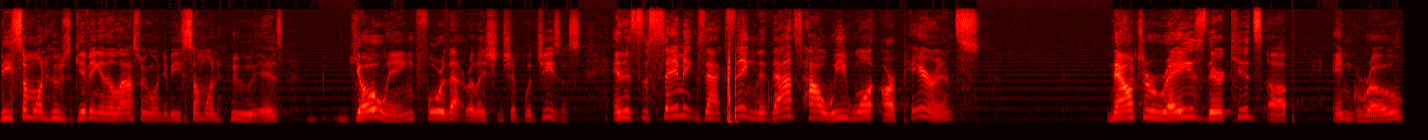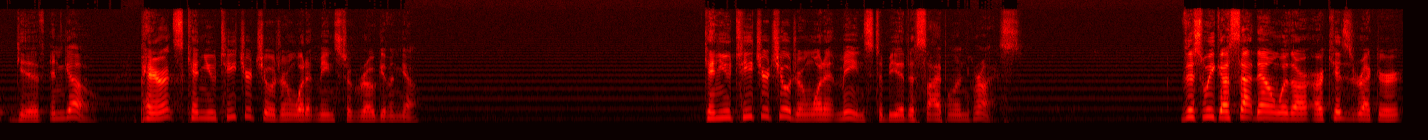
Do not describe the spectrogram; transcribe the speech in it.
be someone who's giving, and then last we want to be someone who is going for that relationship with Jesus. And it's the same exact thing that that's how we want our parents now to raise their kids up and grow, give, and go. Parents, can you teach your children what it means to grow, give, and go? Can you teach your children what it means to be a disciple in Christ? This week I sat down with our, our kids director,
